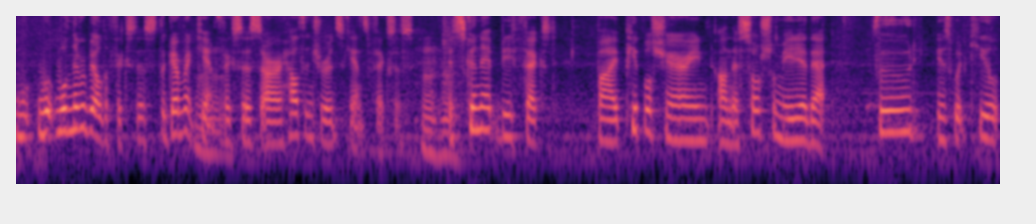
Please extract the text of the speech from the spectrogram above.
we'll never be able to fix this. The government can't fix this. Our health insurance can't fix this. It's going to be fixed by people sharing on their social media that food is what kill,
